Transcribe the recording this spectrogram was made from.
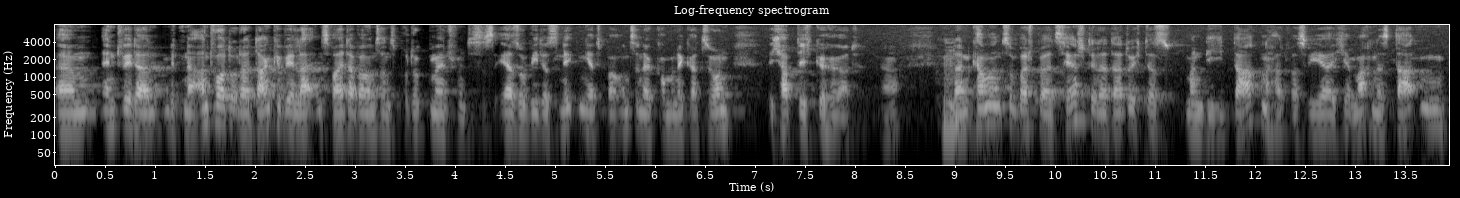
ähm, entweder mit einer Antwort oder Danke, wir leiten es weiter bei uns ans Produktmanagement. Das ist eher so wie das Nicken jetzt bei uns in der Kommunikation. Ich habe dich gehört. Ja? Und mhm. dann kann man zum Beispiel als Hersteller dadurch, dass man die Daten hat, was wir ja hier machen, das Daten,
